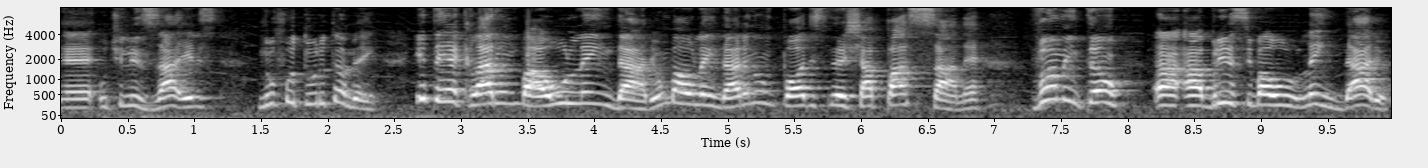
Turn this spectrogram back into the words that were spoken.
é, utilizar eles no futuro também. E tem, é claro, um baú lendário. Um baú lendário não pode se deixar passar, né? Vamos então a, abrir esse baú lendário,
